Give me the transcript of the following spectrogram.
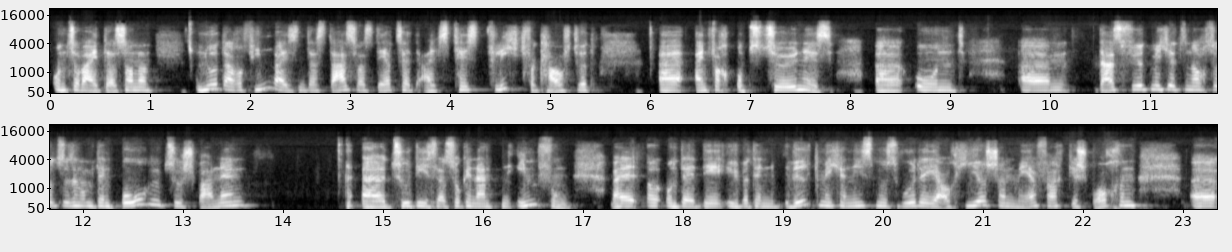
und so weiter, sondern nur darauf hinweisen, dass das, was derzeit als Testpflicht verkauft wird, äh, einfach obszön ist. Äh, und ähm, das führt mich jetzt noch sozusagen, um den Bogen zu spannen, äh, zu dieser sogenannten Impfung, weil äh, und äh, die, über den Wirkmechanismus wurde ja auch hier schon mehrfach gesprochen äh,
